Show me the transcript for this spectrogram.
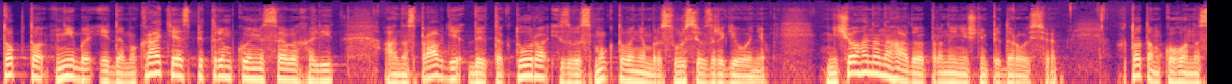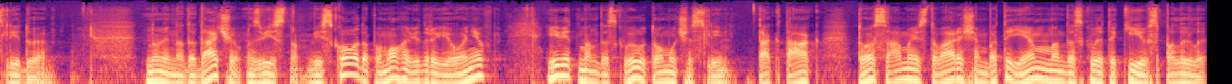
Тобто, ніби і демократія з підтримкою місцевих еліт, а насправді диктатура із висмоктуванням ресурсів з регіонів. Нічого не нагадує про нинішню Підоросію. Хто там кого наслідує? Ну і на додачу, звісно, військова допомога від регіонів і від Мандаскви у тому числі. Так, так, то саме із товаришем Батиєм Мандаскви та Київ спалили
